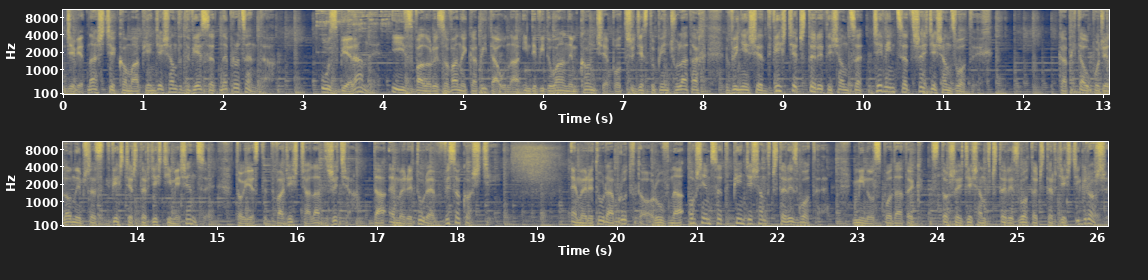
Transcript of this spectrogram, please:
19,52%. Uzbierany i zwaloryzowany kapitał na indywidualnym koncie po 35 latach wyniesie 204 960 zł. Kapitał podzielony przez 240 miesięcy to jest 20 lat życia, da emeryturę w wysokości Emerytura brutto równa 854 zł, minus podatek 164 zł 40 groszy.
